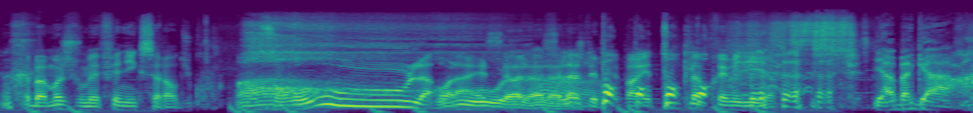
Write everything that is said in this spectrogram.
Eh ben, moi, je vous mets Phoenix alors, du coup. Oh là, Ouh là là celle-là, là je l'ai préparée toute l'après-midi. Il y a bagarre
